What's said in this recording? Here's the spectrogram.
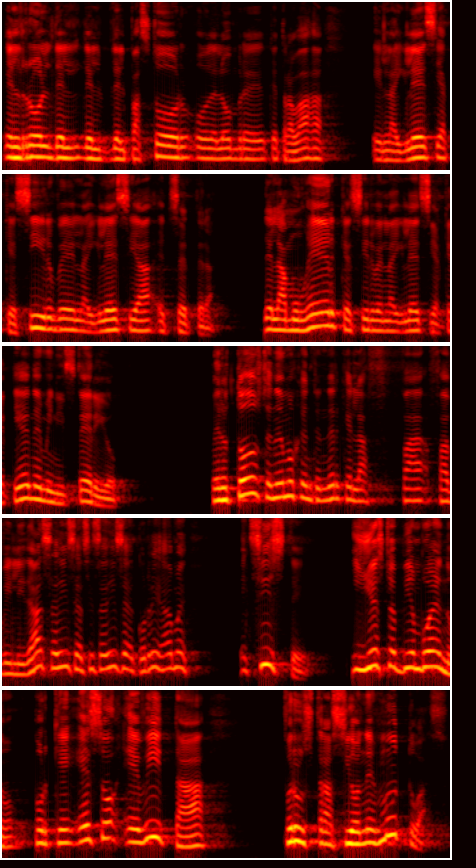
el rol del, del pastor o del hombre que trabaja en la iglesia, que sirve en la iglesia, etcétera de la mujer que sirve en la iglesia, que tiene ministerio. Pero todos tenemos que entender que la fabilidad se dice, así se dice, corríjame, existe. Y esto es bien bueno porque eso evita frustraciones mutuas.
